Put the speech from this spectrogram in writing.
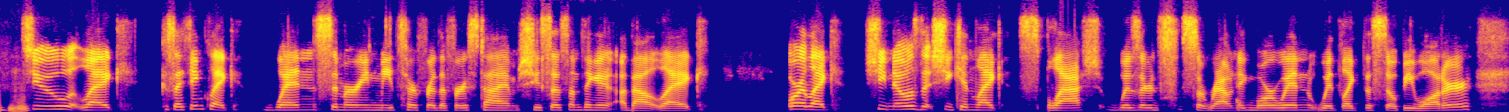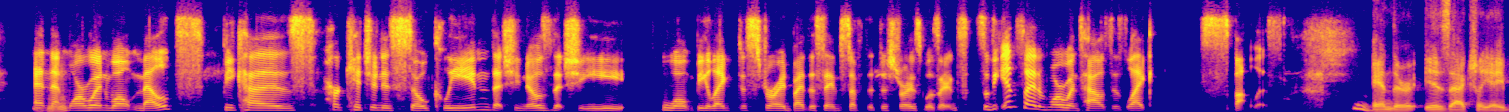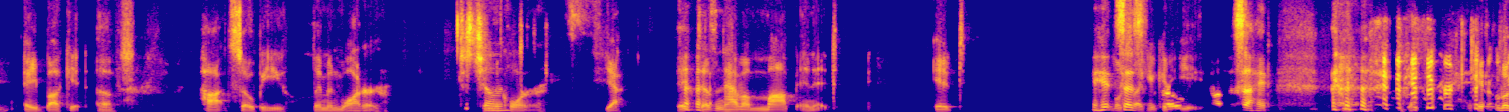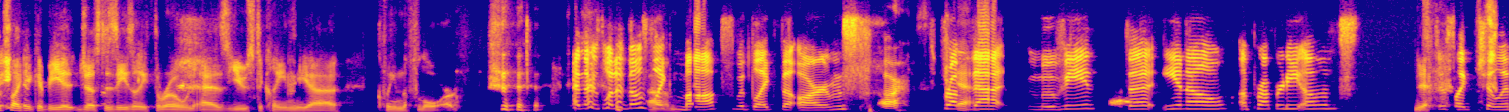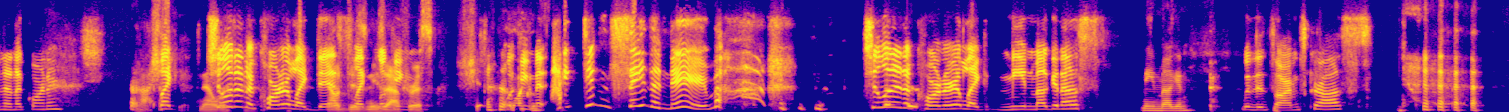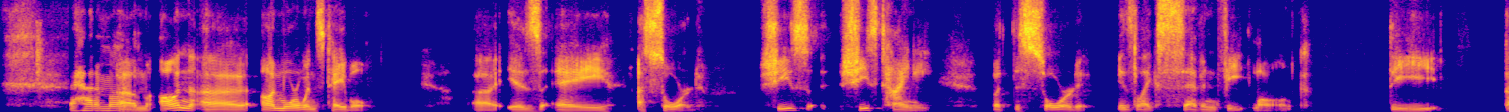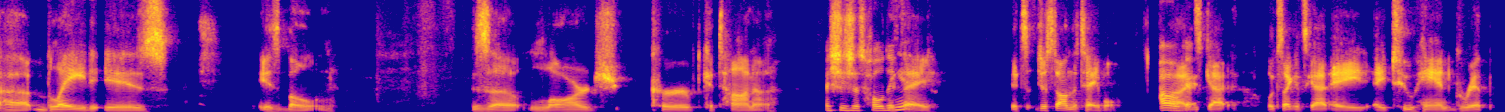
Mhm. To like, because I think like when Cimarine meets her for the first time, she says something about like, or like she knows that she can like splash wizards surrounding Morwyn with like the soapy water, and that Mhm. Morwyn won't melt because her kitchen is so clean that she knows that she won't be like destroyed by the same stuff that destroys wizards. So the inside of Morwyn's house is like spotless. and there is actually a a bucket of hot soapy lemon water Just chilling. in the corner. Yeah, it doesn't have a mop in it. It It looks says like it could. throw E- on the side. it looks like it could be just as easily thrown as used to clean the uh, clean the floor. And there's one of those like Um, mops with like the arms Or- from Yeah. that movie that you know a property owns. Yeah, Just like chilling in a corner, Gosh, like chilling in a corner like this, now like Disney's looking, after us. Shit. looking. I didn't say the name. chilling in a corner, like mean mugging us mean mugging. with its arms crossed. I had a mug. Um, on uh, on Morwin's table uh, is a a sword. She's she's tiny, but the sword is like seven feet long. The uh, blade is is bone. This is a large curved katana And she's just holding it. a. It's just on the table. oh, Uh, it's got looks like it's got a a two hand grip.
